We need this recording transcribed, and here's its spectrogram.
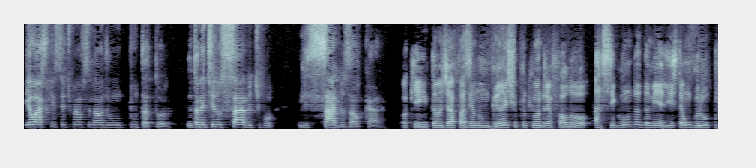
Eu acho que isso é, tipo, é um sinal de um puta ator. E o Tarantino sabe, tipo, ele sabe usar o cara. Ok, então já fazendo um gancho pro que o André falou, a segunda da minha lista é um grupo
